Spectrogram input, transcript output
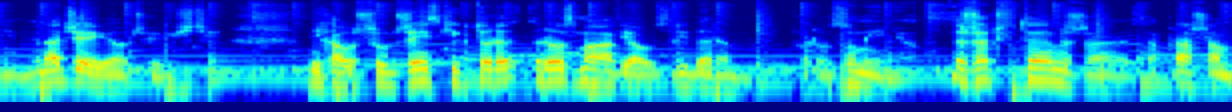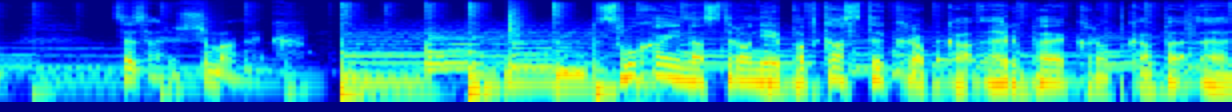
miejmy nadzieję oczywiście, Michał Szudrzyński, który rozmawiał z liderem porozumienia. Rzecz w tym, że zapraszam Cezary Szymanek. Słuchaj na stronie podcasty.rp.pl.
